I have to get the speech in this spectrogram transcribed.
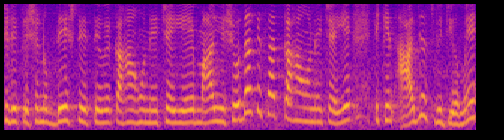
श्री कृष्ण उपदेश देते हुए कहाँ होने चाहिए? माँ यशोदा के साथ कहाँ होने चाहिए? लेकिन आज इस वीडियो में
